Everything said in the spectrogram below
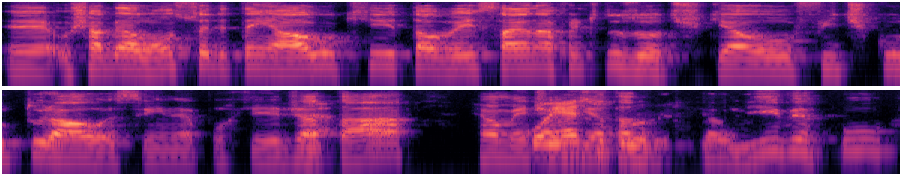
é, o Xabi Alonso ele tem algo que talvez saia na frente dos outros, que é o fit cultural, assim, né? Porque ele já está é. realmente Conhece ambientado o, o Liverpool,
